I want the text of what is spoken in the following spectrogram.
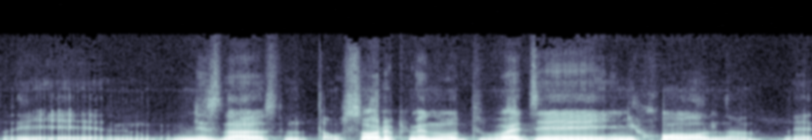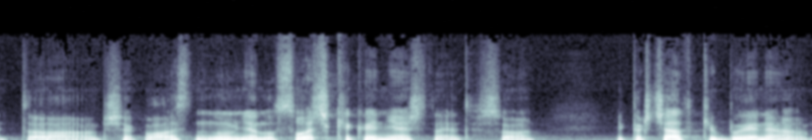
не знаю, там 40 минут в воде не холодно. Это вообще классно. Ну, у меня носочки, конечно, это все. И перчатки были,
